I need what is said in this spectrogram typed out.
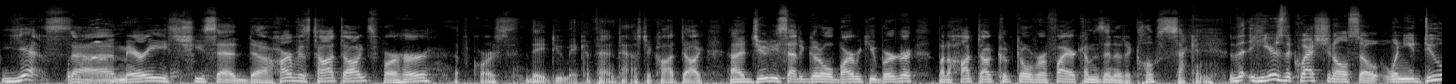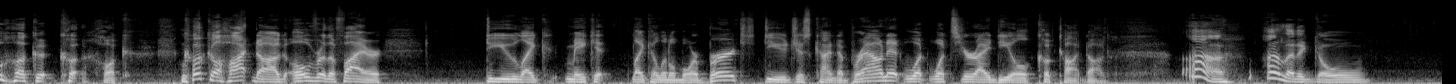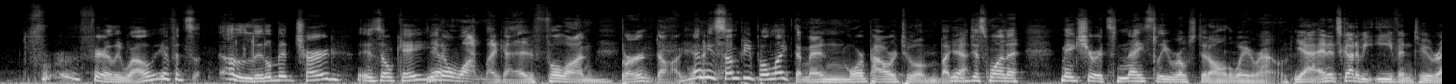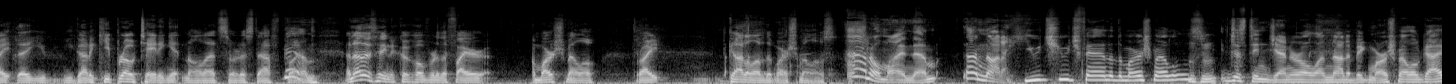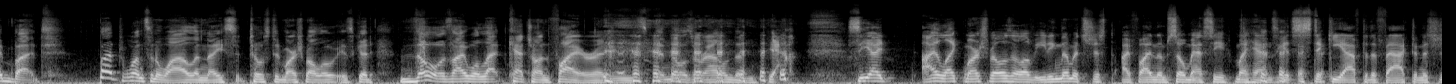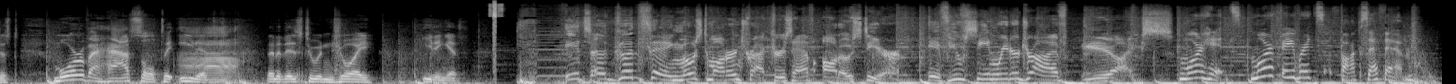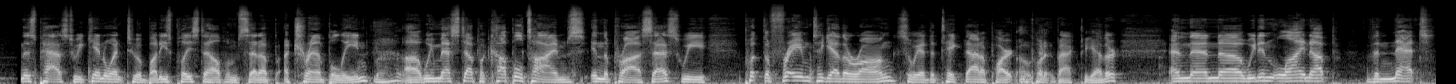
Yes, uh, Mary, she said uh, harvest hot dogs for her. Of course, they do make a fantastic hot dog. Uh, Judy said a good old barbecue burger, but a hot dog cooked over a fire comes in at a close second. The, here's the question also when you do hook, cook, hook, cook a hot dog over the fire, do you like make it like a little more burnt? Do you just kind of brown it? What What's your ideal cooked hot dog? Ah, I let it go f- fairly well. If it's a little bit charred, is okay. You don't want like a full-on burnt dog. I mean, some people like them, and more power to them. But Yeah. you just want to make sure it's nicely roasted all the way around. Yeah, and it's got to be even too, right? That you you got to keep rotating it and all that sort of stuff. But Yeah. another thing to cook over the fire, a marshmallow, right? Gotta love the marshmallows. I don't mind them. I'm not a huge, huge fan of the marshmallows. Mm-hmm. Just in general, I'm not a big marshmallow guy, but but once in a while, a nice toasted marshmallow is good. Those I will let catch on fire and spin those around, and yeah, See, I I like marshmallows. I love eating them. It's just I find them so messy. My hands get sticky after the fact, and it's just more of a hassle to eat Ah. it than it is to enjoy eating it. It's a good thing most modern tractors have auto steer. If you've seen Reader Drive, yikes. More hits, more favorites, Fox FM. This past weekend, went to a buddy's place to help him set up a trampoline. Uh, we messed up a couple times in the process. We put the frame together wrong, so we had to take that apart and put it back together. And then uh, we didn't line up the net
